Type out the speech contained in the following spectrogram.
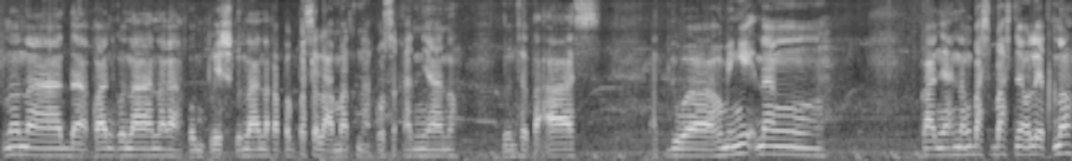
no na dakuan ko na naka-accomplish ko na nakapagpasalamat na ako sa kanya no? Doon sa taas. At gawa humingi ng kanya ng basbas niya ulit no?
